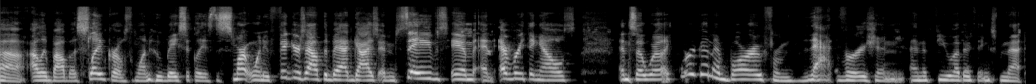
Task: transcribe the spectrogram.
uh, Ali Baba's slave girl is the one who basically is the smart one who figures out the bad guys and saves him and everything else. And so we're like, we're going to borrow from that version and a few other things from that.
